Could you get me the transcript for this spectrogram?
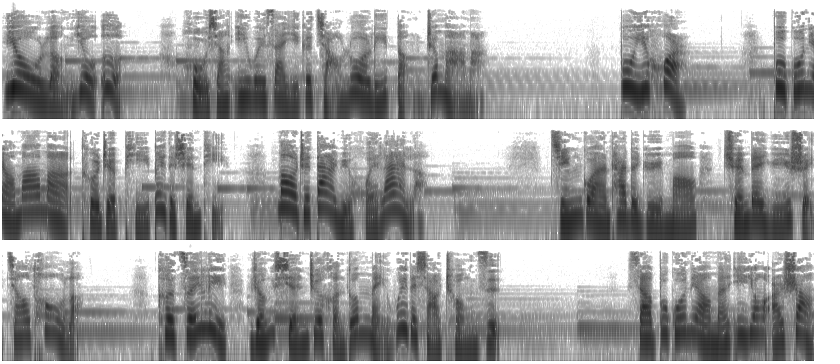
又冷又饿，互相依偎在一个角落里等着妈妈。不一会儿，布谷鸟妈妈拖着疲惫的身体，冒着大雨回来了。尽管它的羽毛全被雨水浇透了，可嘴里仍衔着很多美味的小虫子。小布谷鸟们一拥而上，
